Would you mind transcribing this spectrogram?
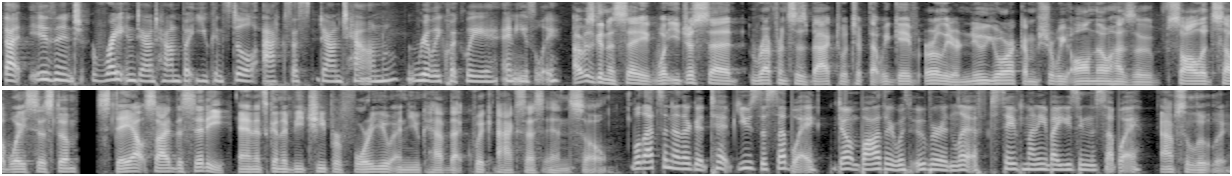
that isn't right in downtown, but you can still access downtown really quickly and easily. I was going to say what you just said references back to a tip that we gave earlier. New York, I'm sure we all know, has a solid subway system. Stay outside the city and it's going to be cheaper for you and you have that quick access in. So, Well, that's another good tip. Use the subway. Don't bother with Uber and Lyft. Save money by using the subway. absolutely.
